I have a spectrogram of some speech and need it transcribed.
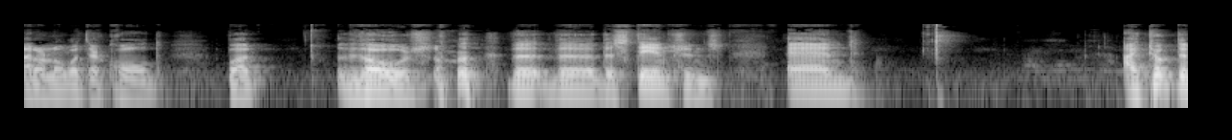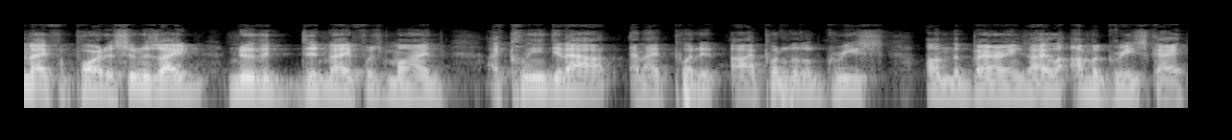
I don't know what they're called, but those the the the stanchions and I took the knife apart as soon as I knew that the knife was mine. I cleaned it out and I put it. I put a little grease on the bearings. I, am a grease guy.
